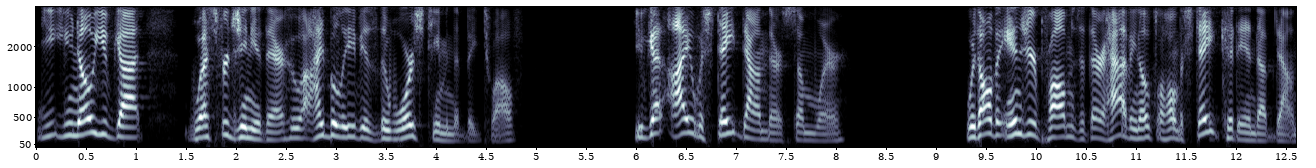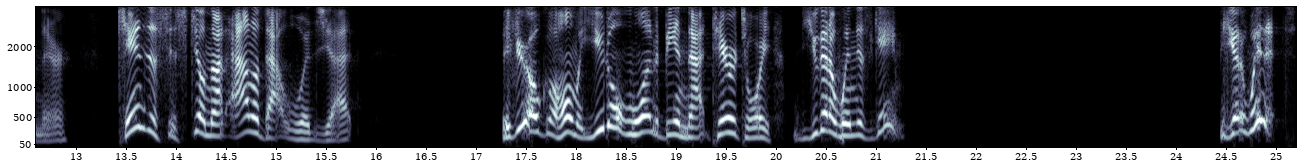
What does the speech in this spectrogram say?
You you know you've got West Virginia there, who I believe is the worst team in the Big 12. You've got Iowa State down there somewhere. With all the injury problems that they're having, Oklahoma State could end up down there. Kansas is still not out of that woods yet. If you're Oklahoma, you don't want to be in that territory. You got to win this game. You got to win it.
